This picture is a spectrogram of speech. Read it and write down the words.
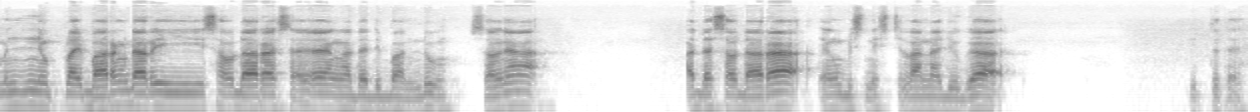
menyuplai barang dari saudara saya yang ada di Bandung. Soalnya ada saudara yang bisnis celana juga. Itu teh.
